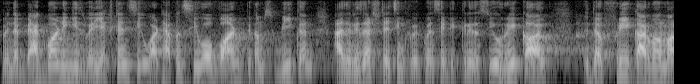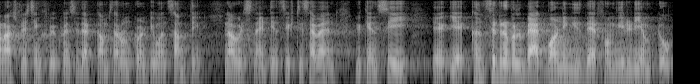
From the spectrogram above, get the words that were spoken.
When the back bonding is very extensive what happens CO bond becomes weakened as a result stretching frequency decreases. You recall the free carbon monoxide stretching frequency that comes around 21 something. Now it is 1967 you can see a, a considerable back bonding is there from iridium to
